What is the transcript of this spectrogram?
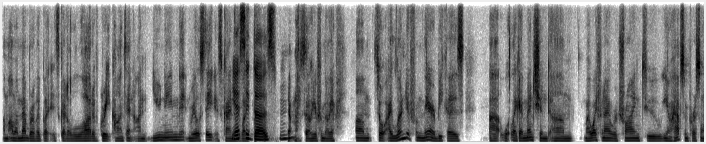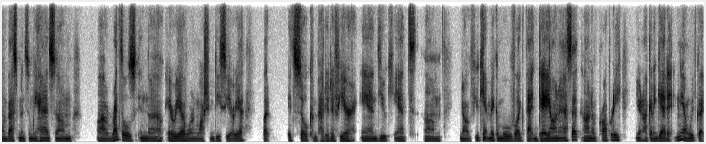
Um, I'm a member of it, but it's got a lot of great content on you name it in real estate. It's kind Yes, of like it does. Mhm. Yep. So you're familiar. Um, so I learned it from there because, uh, like I mentioned, um, my wife and I were trying to, you know, have some personal investments, and we had some uh, rentals in the area. We're in Washington D.C. area, but it's so competitive here, and you can't, um, you know, if you can't make a move like that day on asset on a property, you're not going to get it. And you know, we've got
